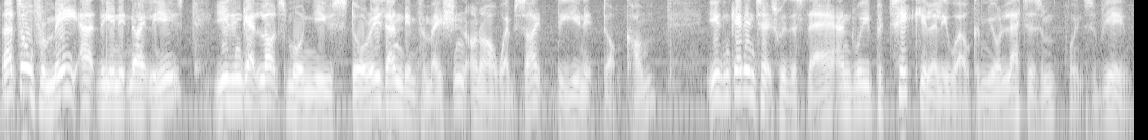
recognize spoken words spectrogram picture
That's all from me at the Unit Nightly News. You can get lots more news stories and information on our website, theunit.com. You can get in touch with us there, and we particularly welcome your letters and points of view.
